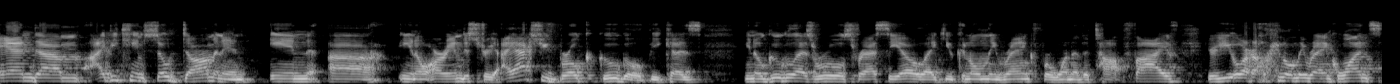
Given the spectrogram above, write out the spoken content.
And um, I became so dominant in, uh, you know, our industry. I actually broke Google because, you know, Google has rules for SEO, like you can only rank for one of the top five. Your URL can only rank once.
